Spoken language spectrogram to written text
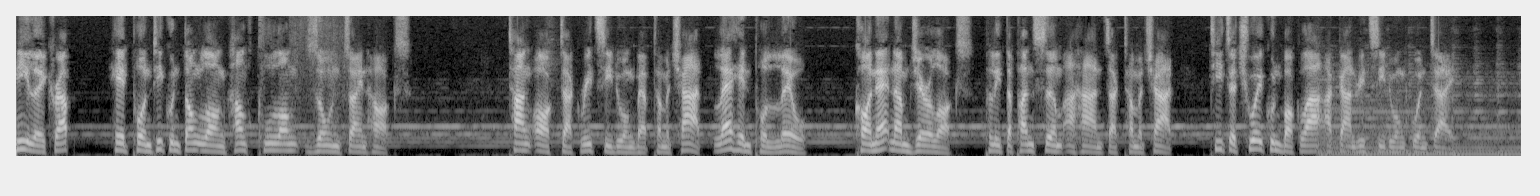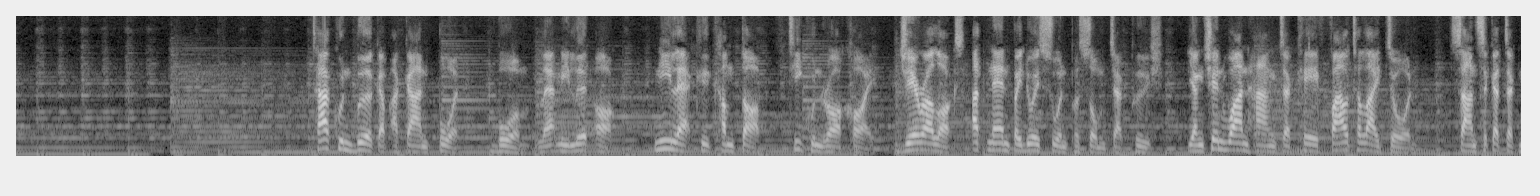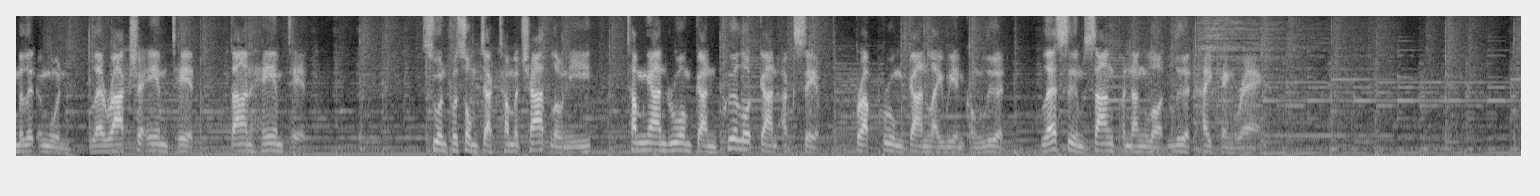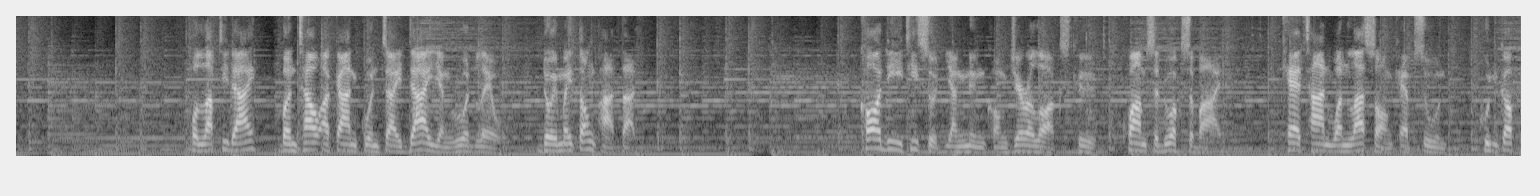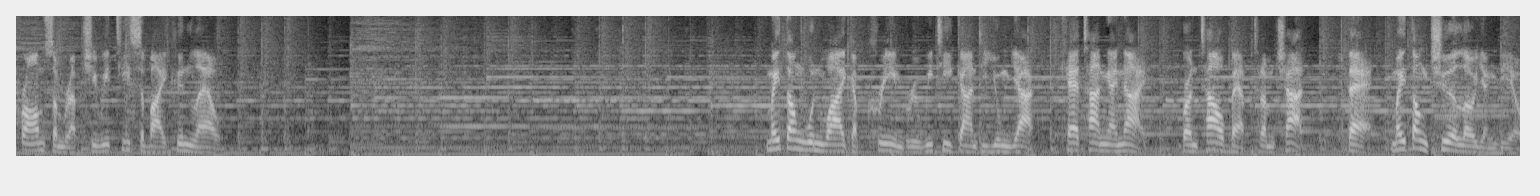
นี่เลยครับ เหตุผลที่คุณต้องลอง h u n k คูลอง Zone Giant Hawks ทางออกจากฤทธิ์สีดวงแบบธรรมชาติ และเห็นผลเร็ว ขอแนะนำ g e r a l o x ผลิตภัณฑ์เสริมอาหารจากธรรมชาติ ที่จะช่วยคุณบอกลาอาการฤทธิ์สีดวงกวนใจ ถ้าคุณเบื่อกับอาการปวด บวม และมีเลือดออก นี่แหละคือคำตอบที่คุณรอคอย g e r a l o x อัดแน่นไปด้วยส่วนผสมจากพืช อย่างเช่นว่านหางจากเคฟ้าวทลายโจร สารสกัดจากเมล็ดองุ่น และรากชะเอมเทศต้านเฮมเทศ ส่วนผสมจากธรรมชาติเหล่านี้ทำงานร่วมกันเพื่อลดการอักเสบ ปรับปรุงการไหลเวียนของเลือด และเสริมสร้างผนังหลอดเลือดให้แข็งแรง ผลลัพธ์ที่ได้บรรเทาอาการกวนใจได้อย่างรวดเร็ว โดยไม่ต้องผ่าตัด ข้อดีที่สุดอย่างหนึ่งของ g e r a l o x คือความสะดวกสบาย แค่ทานวันละ2แคปซูล คุณก็พร้อมสำหรับชีวิตที่สบายขึ้นแล้ว ไม่ต้องวุ่นวายกับครีมหรือวิธีการที่ยุ่งยาก แค่ทานง่ายๆบรรเทาแบบธรรมชาติ แต่ไม่ต้องเชื่อเราอย่างเดียว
